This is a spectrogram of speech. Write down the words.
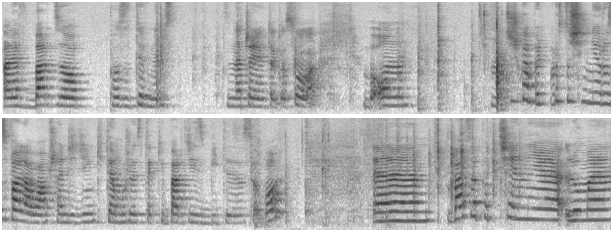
ale w bardzo pozytywnym znaczeniu tego słowa, bo on, no ciężko powiedzieć, po prostu się nie rozwala Wam wszędzie dzięki temu, że jest taki bardziej zbity ze sobą. Baza pod cienie Lumen.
